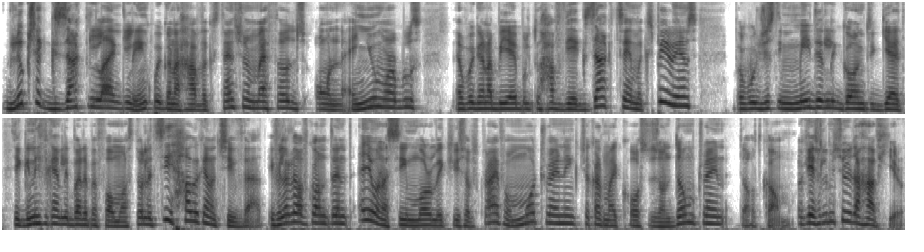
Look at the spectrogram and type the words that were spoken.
looks exactly like LINQ. We're going to have extension methods on enumerables, and we're going to be able to have the exact same experience, but we're just immediately going to get significantly better performance. So let's see how we can achieve that. If you like that content and you want to see more, make sure you subscribe for more training. Check out my courses on dometrain.com. Okay, so let me show you what I have here.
